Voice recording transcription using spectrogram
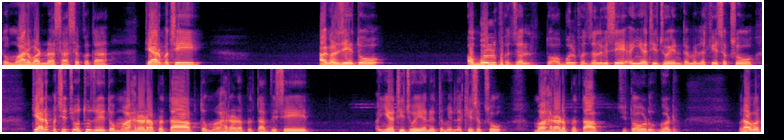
તો મારવાડના શાસક હતા. ત્યાર પછી આગળ જઈએ તો અબુલ ફઝલ. તો અબુલ ફઝલ વિશે અહીંયાથી જોઈને તમે લખી શકશો. ત્યાર પછી ચોથું જોઈએ તો મહારાણા પ્રતાપ. તો મહારાણા પ્રતાપ વિશે અહીંયાથી જોઈ અને તમે લખી શકશો. મહારાણા પ્રતાપ, ચિત્તોડગઢ. બરાબર?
